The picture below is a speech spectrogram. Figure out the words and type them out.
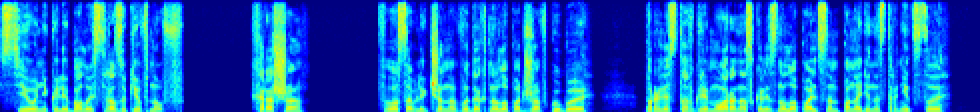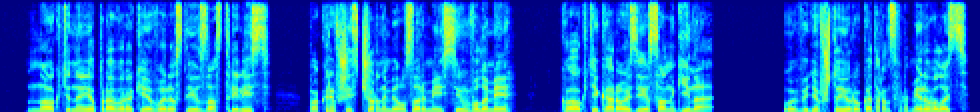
Сио не колебалась, сразу кивнув. «Хорошо». Фос облегченно выдохнула, поджав губы. Пролистав гримуар, она скользнула пальцем по найденной странице Ногти на её правой руке выросли и застрелись, покрывшись чёрными узорами и символами «Когти коррозии сангина». Увидев, что её рука трансформировалась,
